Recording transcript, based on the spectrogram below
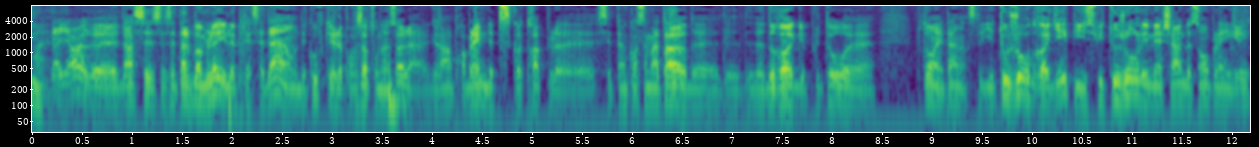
Ouais. D'ailleurs, euh, dans ce- ce- cet album-là et le précédent, on découvre que le professeur Tournesol a un grand problème de psychotrope. C'est un consommateur de, de, de- de drogue plutôt euh, plutôt intense. Il est toujours drogué puis il suit toujours les méchants de son plein gré.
